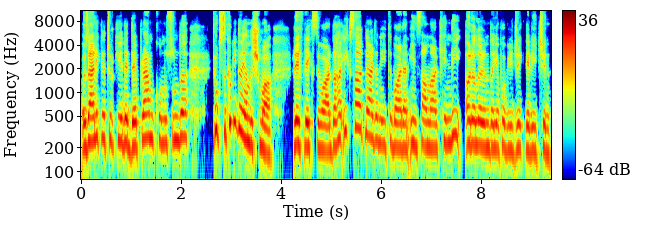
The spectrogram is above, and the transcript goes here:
Özellikle Türkiye'de deprem konusunda çok sıkı bir dayanışma refleksi var. Daha ilk saatlerden itibaren insanlar kendi aralarında yapabilecekleri için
